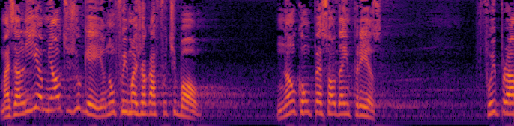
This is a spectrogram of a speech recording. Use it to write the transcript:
Mas ali eu me auto-julguei. Eu não fui mais jogar futebol. Não com o pessoal da empresa. Fui para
